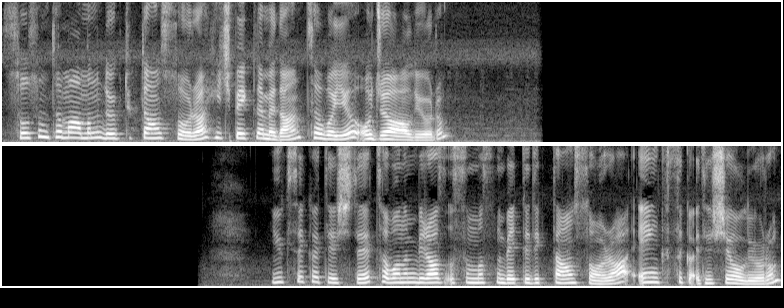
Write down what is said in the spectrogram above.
Sosun tamamını döktükten sonra hiç beklemeden tavayı ocağa alıyorum. Yüksek ateşte tavanın biraz ısınmasını bekledikten sonra en kısık ateşe alıyorum.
